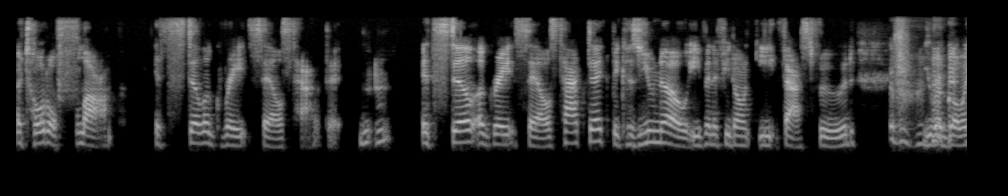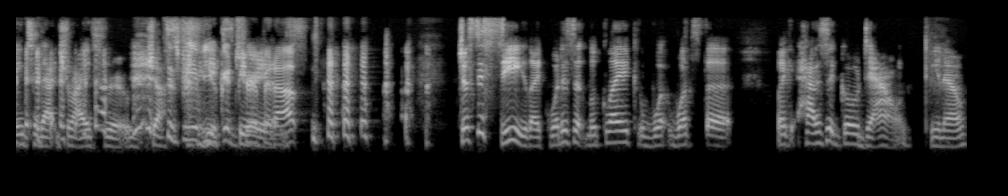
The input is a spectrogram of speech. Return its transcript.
a total flop, it's still a great sales tactic. Mm-mm. It's still a great sales tactic because you know, even if you don't eat fast food, you are going to that drive-through just to see if you could trip it up, just to see like what does it look like? What what's the like? How does it go down? You know,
